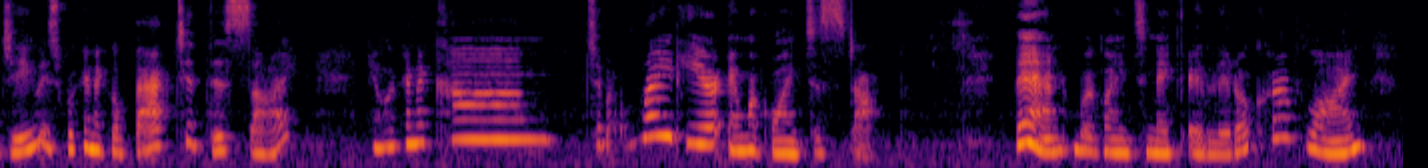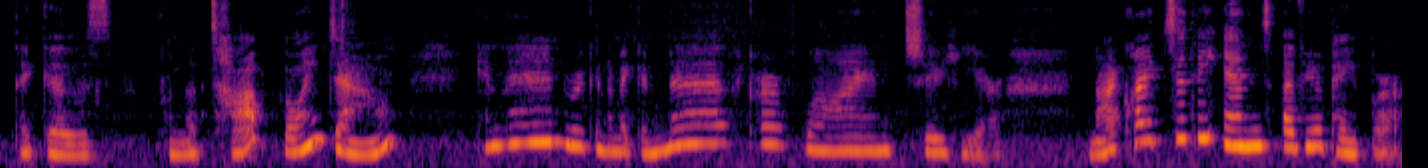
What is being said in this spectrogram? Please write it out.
to do is we're to go back to this side. And we're to come to about right here and we're going to stop. Then we're going to make a little curved line that goes from the top going down. And then we're going to make another curved line to here not quite to the end of your paper.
